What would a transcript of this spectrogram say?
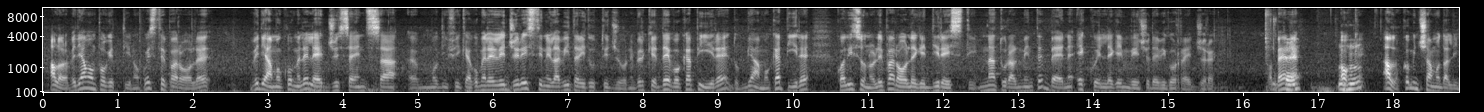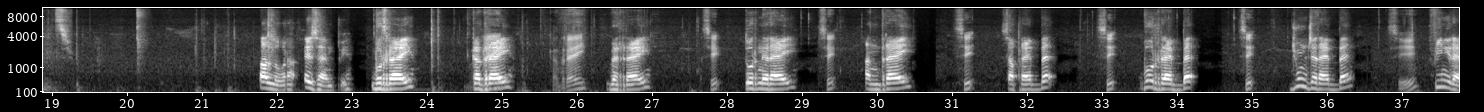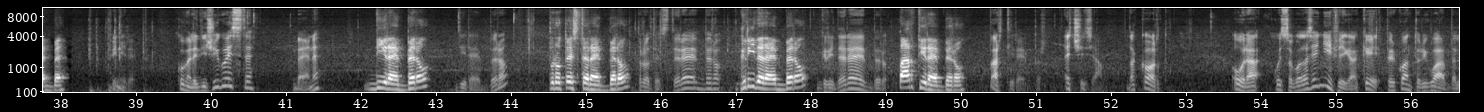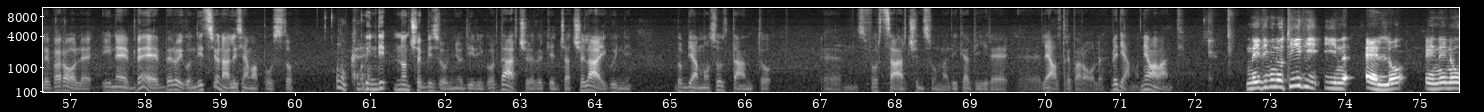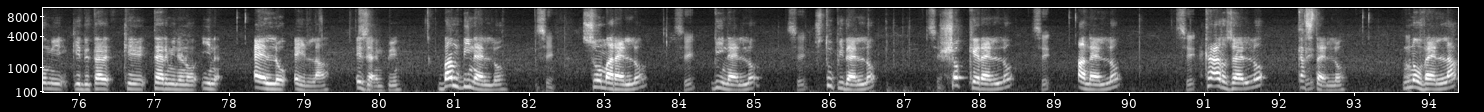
Allora, vediamo un pochettino. Queste parole, vediamo come le leggi senza eh, modifica, come le leggeresti nella vita di tutti i giorni, perché devo capire, dobbiamo capire quali sono le parole che diresti naturalmente bene e quelle che invece devi correggere. Va bene? Ok. Mhm. Allora, cominciamo dall'inizio. Allora, esempi. Vorrei, cadrei, Cadrei. verrei, Sì, tornerei, sì, andrei, sì, saprebbe, sì, vorrebbe, sì, giungerebbe, sì. finirebbe, Finirebbe. Come le dici queste? Bene. direbbero, Direbbero. protesterebbero, protesterebbero, griderebbero, griderebbero, partirebbero. partirebbero. E ci siamo, d'accordo? Ora, questo cosa significa? Che per quanto riguarda le parole in ebbe e ebbero, i condizionali siamo a posto. Ok. Quindi non c'è bisogno di ricordarcele perché già ce l'hai, quindi dobbiamo soltanto ehm, sforzarci, insomma, di capire eh, le altre parole. Vediamo, andiamo avanti. Nei diminutivi in ello e nei nomi che, deter- che terminano in ello, ella. Esempi. Bambinello, Sì, somarello, sì, vinello, sì, stupidello, sì, scioccherello, sì, anello, sì. carosello, castello, Ok. novella,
